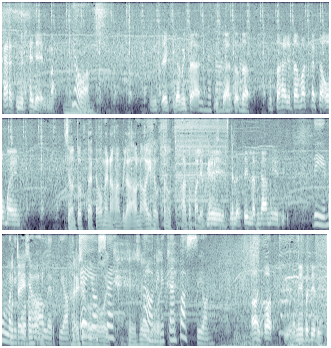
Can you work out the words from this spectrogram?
Kärsimyshedelmä. Joo. Nyt ei kyllä mitään, Tunnetaan mitään tuota, mutta häitetään vaikka, että omeen. Se on totta, että omenahan kyllä on aiheuttanut aika paljon Niin, kärsimystä. sillä, sillä minä mietin. Niin, mullakin Mutta ei on se vähän ollut- allergiaa, mutta ei se ei ollut ole se. Ei se Tämä on nimittäin passion. Ai passi, no niinpä tietysti.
